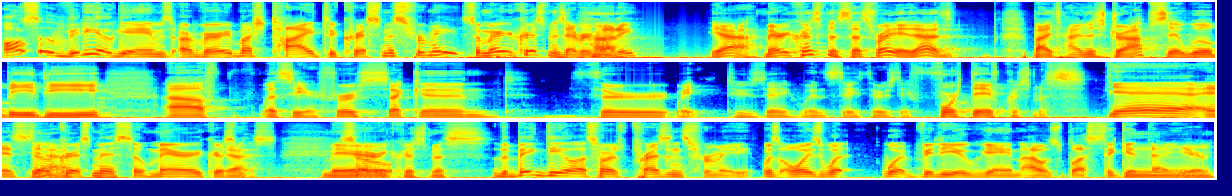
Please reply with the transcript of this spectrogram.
Also, video games are very much tied to Christmas for me. So, Merry Christmas, everybody. Yeah, Merry Christmas. That's right. Yeah. By the time this drops, it will be the uh, let's see here, first, second, third. Wait, Tuesday, Wednesday, Thursday, fourth day of Christmas. Yeah, and it's still Yeah. Christmas, so Merry Yeah. Christmas. Merry So, Christmas. the big deal as far as presents for me was always what what video game I was blessed to get that Mm-hmm. year.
